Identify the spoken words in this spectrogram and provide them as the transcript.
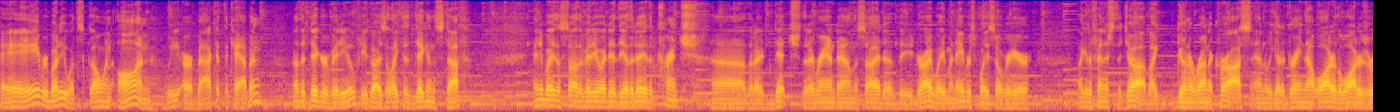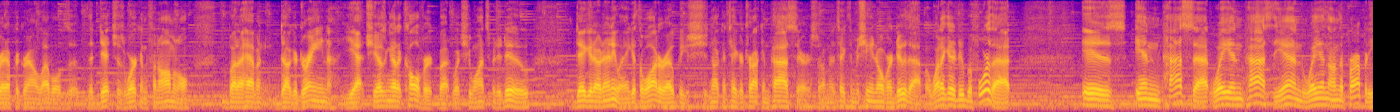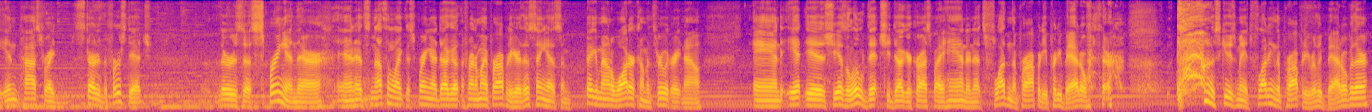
Hey, hey, hey everybody, what's going on? We are back at the cabin. Another digger video for you guys that like this digging stuff. Anybody that saw the video I did the other day, the trench uh, that I ditched, that I ran down the side of the driveway, my neighbor's place over here, I gotta finish the job. I gonna run across and we gotta drain that water. The water's right up to ground level. The, the ditch is working phenomenal, but I haven't dug a drain yet. She hasn't got a culvert, but what she wants me to do dig it out anyway and get the water out because she's not going to take her truck and pass there. So I'm going to take the machine over and do that. But what I got to do before that is in past that, way in past the end, way in on the property, in past where I started the first ditch, there's a spring in there and it's nothing like the spring I dug out in front of my property here. This thing has some big amount of water coming through it right now. And it is, she has a little ditch she dug across by hand and it's flooding the property pretty bad over there. excuse me, it's flooding the property really bad over there.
